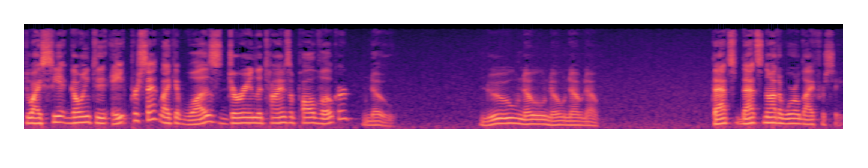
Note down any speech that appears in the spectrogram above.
do I see it going to eight percent like it was during the times of Paul Volcker? No. No, no, no, no, no. That's that's not a world I foresee.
